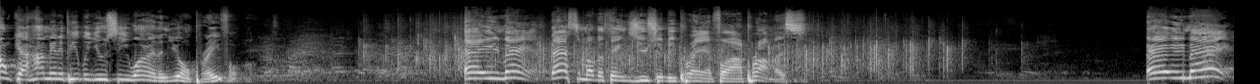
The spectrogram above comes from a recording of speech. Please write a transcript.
I don't care how many people you see wearing them, you don't pray for them. Amen. There's some other things you should be praying for, I promise. Amen.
